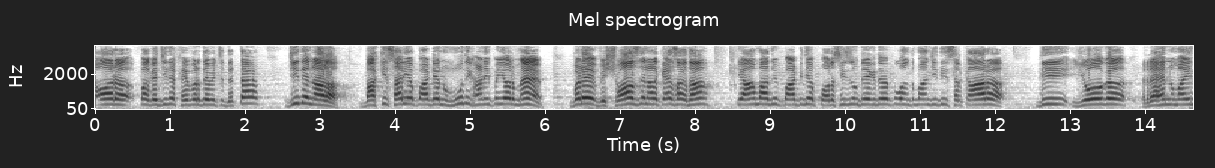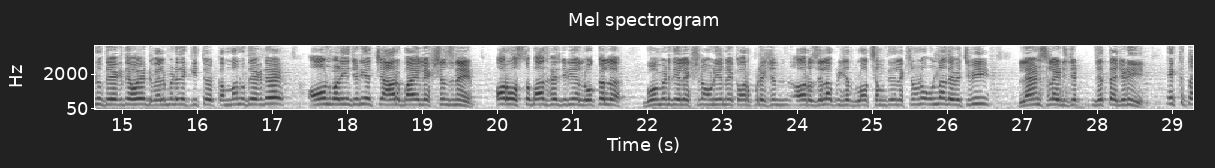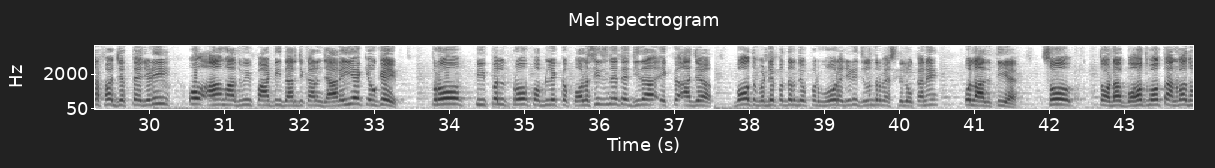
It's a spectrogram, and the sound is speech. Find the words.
ਔਰ ਭਗਤ ਜੀ ਦੇ ਫੇਵਰ ਦੇ ਵਿੱਚ ਦਿੱਤਾ। ਜਿਹਦੇ ਨਾਲ ਬਾਕੀ ਸਾਰੀਆਂ ਪਾਰਟੀਆਂ ਨੂੰ ਮੂੰਹ ਦਿਖਾਣੀ ਪਈ ਔਰ ਮੈਂ ਬੜੇ ਵਿਸ਼ਵਾਸ ਦੇ ਨਾਲ ਕਹਿ ਸਕਦਾ ਕਿ ਆਮ ਆਦਮੀ ਪਾਰਟੀ ਦੀਆਂ ਪਾਲਿਸੀਜ਼ ਨੂੰ ਦੇਖਦੇ ਹੋਏ ਭਗਵੰਤ ਮਾਨ ਜੀ ਦੀ ਸਰਕਾਰ ਦੀ ਯੋਗ ਰਹਿਨੁਮਾਈ ਨੂੰ ਦੇਖਦੇ ਹੋਏ ਡਿਵੈਲਪਮੈਂਟ ਦੇ ਕੀਤੇ ਹੋਏ ਕੰਮਾਂ ਨੂੰ ਦੇਖਦੇ ਹੋਏ ਆਉਣ ਵਾਲੀਆਂ ਜਿਹੜੀਆਂ ਚਾਰ ਬਾਈ ਇਲੈਕਸ਼ਨਸ ਨੇ ਔਰ ਉਸ ਤੋਂ ਬਾਅਦ ਫਿਰ ਜਿਹੜੀਆਂ ਲੋਕਲ ਗਵਰਨਮੈਂਟ ਦੀ ਇਲੈਕਸ਼ਨ ਆਉਣੀਆਂ ਨੇ ਕਾਰਪੋਰੇਸ਼ਨ ਔਰ ਜ਼ਿਲ੍ਹਾ ਪ੍ਰੀਸ਼ਦ ਬਲਾਕ ਸਮਿਤੀ ਦੀ ਇਲੈਕਸ਼ਨ ਆਉਣਾ ਉਹਨਾਂ ਦੇ ਵਿੱਚ ਵੀ ਲੈਂਡਸਲਾਈਡ ਜਿੱਤ ਹੈ ਜਿਹੜੀ, ਇੱਕ ਤਰਫਾ ਜਿੱਤ ਹੈ ਜਿਹੜੀ, ਉਹ ਆਮ ਆਦਮੀ ਪਾਰਟੀ ਦਰਜ ਕਰਨ ਜਾ ਰਹੀ ਹੈ, ਕਿਉਂਕਿ pro people pro public policies ਨੇ ਤੇ ਜਿਹਦਾ ਇੱਕ ਅੱਜ ਬਹੁਤ ਵੱਡੇ ਪੱਧਰ ਦੇ ਉੱਪਰ ਮੋਹਰ ਹੈ ਜਿਹੜੀ ਜਲੰਧਰ ਵੈਸਟ ਦੇ ਲੋਕਾਂ ਨੇ ਉਹ ਲਾ ਦਿੱਤੀ ਹੈ। ਸੋ ਤੁਹਾਡਾ ਬਹੁਤ ਬਹੁਤ ਧੰਨਵਾਦ।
